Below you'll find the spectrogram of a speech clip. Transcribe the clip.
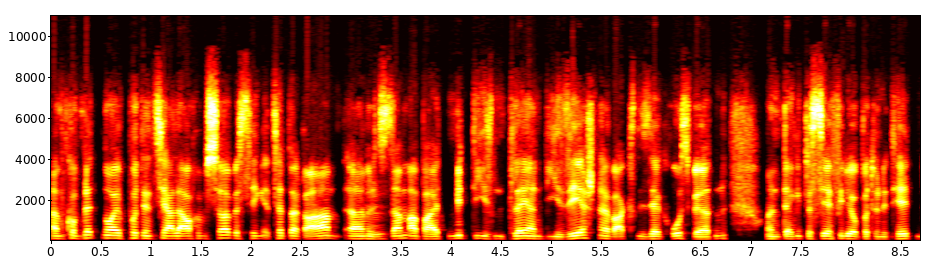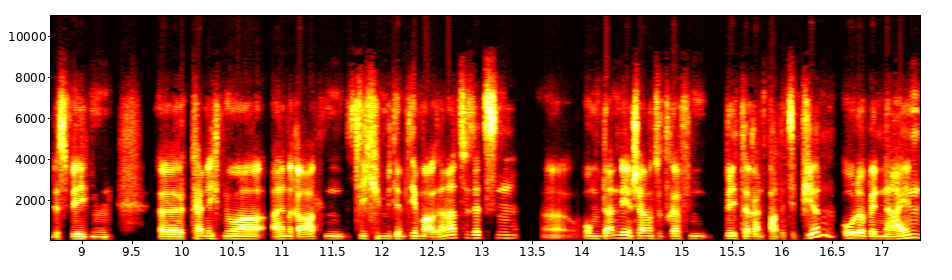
ähm, komplett neue Potenziale auch im Servicing etc. Ähm, mhm. Zusammenarbeiten mit diesen Playern, die sehr schnell wachsen, die sehr groß werden. Und da gibt es sehr viele Opportunitäten. Deswegen äh, kann ich nur allen raten, sich mit dem Thema auseinanderzusetzen, um dann die Entscheidung zu treffen, will ich daran partizipieren oder wenn nein,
